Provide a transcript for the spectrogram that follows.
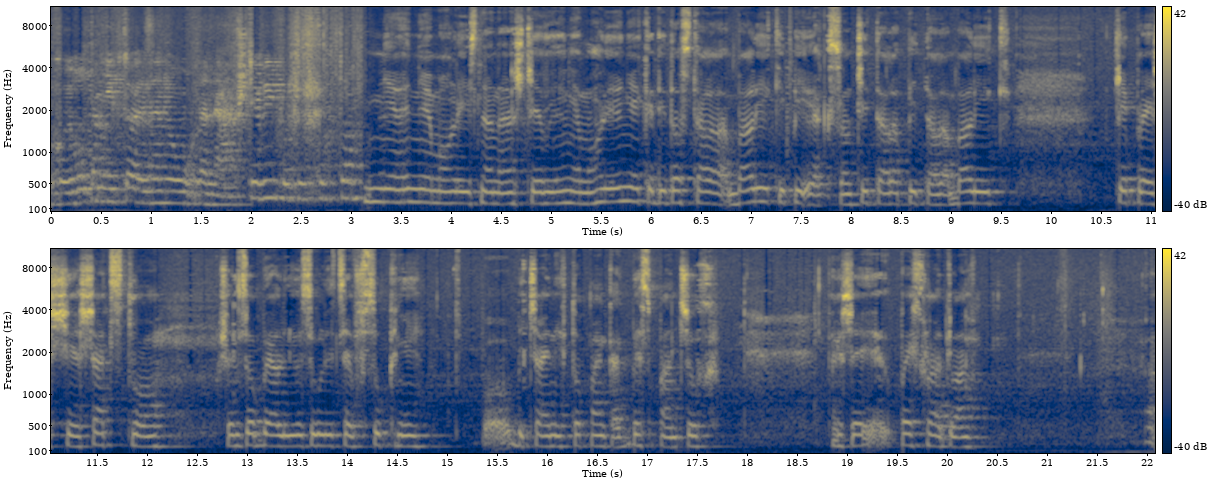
chodilo tam niekto aj za ňou na návštevy počas tohto? Nie, nemohli ísť na návštevy, nemohli. Niekedy dostala balíky, jak som čítala, pýtala balík, teplejšie šatstvo, však zobrali ju z ulice v sukni, po obyčajných topánkach bez pančuch. Takže prechladla. A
